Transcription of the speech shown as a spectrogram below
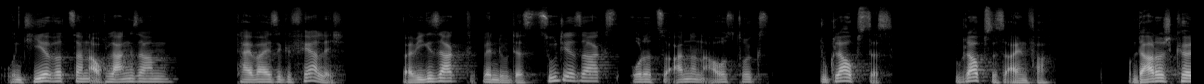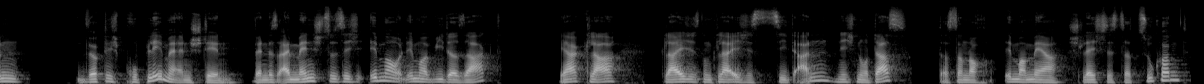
Und hier wird es dann auch langsam teilweise gefährlich. Weil wie gesagt, wenn du das zu dir sagst oder zu anderen ausdrückst, du glaubst es. Du glaubst es einfach. Und dadurch können wirklich Probleme entstehen, wenn das ein Mensch zu sich immer und immer wieder sagt. Ja, klar, Gleiches und Gleiches zieht an, nicht nur das, dass dann noch immer mehr Schlechtes dazukommt,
